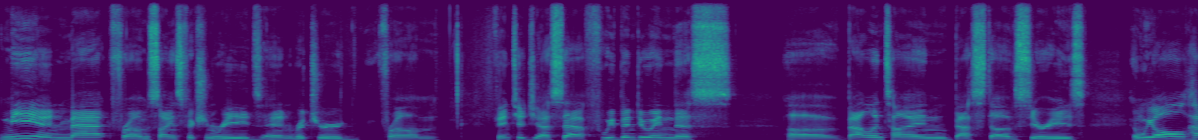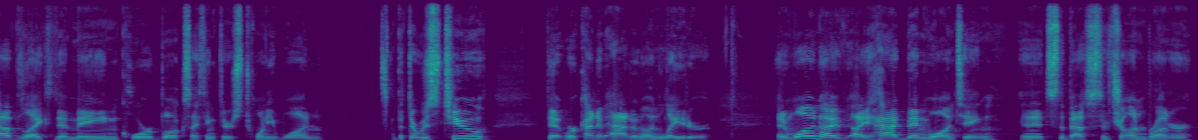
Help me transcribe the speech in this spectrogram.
me and Matt from Science Fiction Reads and Richard from Vintage SF, we've been doing this uh, Ballantine Best of series, and we all have like the main core books. I think there's 21, but there was two that were kind of added on later. And one I, I had been wanting, and it's the best of John Brunner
